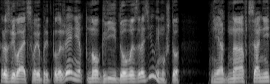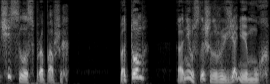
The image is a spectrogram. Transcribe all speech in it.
развивать свое предположение, но Гвидо возразил ему, что ни одна овца не числилась пропавших. Потом они услышали жужжание мух.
